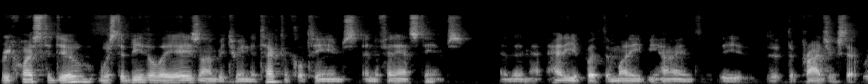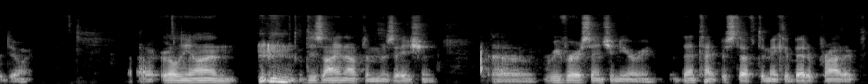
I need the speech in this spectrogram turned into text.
requests to do, was to be the liaison between the technical teams and the finance teams. And then, how do you put the money behind the the, the projects that we're doing? Uh, early on, design optimization uh, reverse engineering, that type of stuff to make a better product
